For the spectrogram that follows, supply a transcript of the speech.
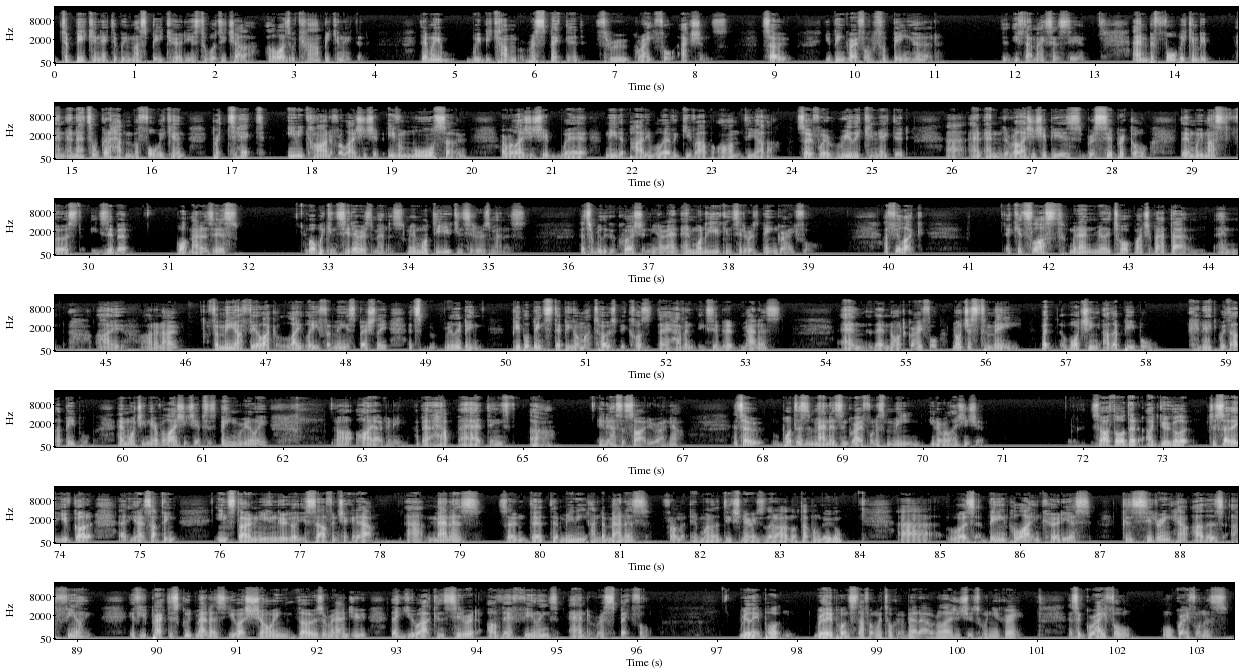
to be connected, we must be courteous towards each other. Otherwise, we can't be connected. Then we, we become respected through grateful actions. So you're being grateful for being heard, if that makes sense to you. And before we can be, and, and that's all got to happen before we can protect any kind of relationship, even more so a relationship where neither party will ever give up on the other. So if we're really connected, uh, and, and the relationship is reciprocal, then we must first exhibit what manners is, what we consider as manners. I mean, what do you consider as manners? That's a really good question, you know, and, and what do you consider as being grateful? I feel like it gets lost. We don't really talk much about that. And I I don't know. For me, I feel like lately, for me especially, it's really been people have been stepping on my toes because they haven't exhibited manners and they're not grateful, not just to me, but watching other people connect with other people and watching their relationships has been really oh, eye opening about how bad things are in our society right now. And so, what does manners and gratefulness mean in a relationship? So I thought that I'd Google it just so that you've got it, uh, you know, something in stone, and you can Google it yourself and check it out. Uh, manners. So the the meaning under manners from one of the dictionaries that I looked up on Google uh, was being polite and courteous, considering how others are feeling. If you practice good manners, you are showing those around you that you are considerate of their feelings and respectful. Really important. Really important stuff when we're talking about our relationships, wouldn't you agree? And so, grateful or gratefulness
